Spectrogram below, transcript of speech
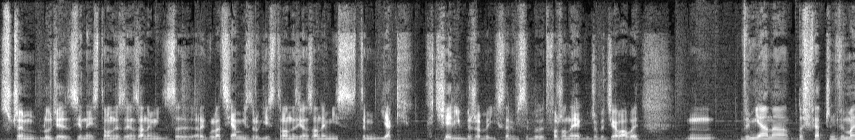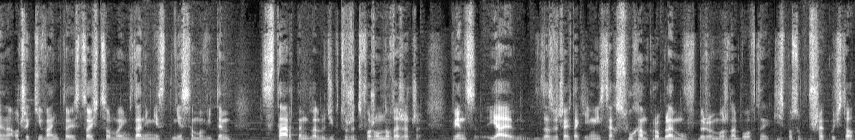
z czym ludzie z jednej strony związanymi z regulacjami, z drugiej strony związanymi z tym, jak chcieliby, żeby ich serwisy były tworzone, jak żeby działały. Ym, Wymiana doświadczeń, wymiana oczekiwań to jest coś, co moim zdaniem jest niesamowitym startem dla ludzi, którzy tworzą nowe rzeczy. Więc ja zazwyczaj w takich miejscach słucham problemów, by żeby można było w jakiś sposób przekuć to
